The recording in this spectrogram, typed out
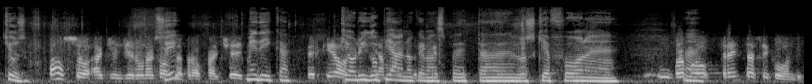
chiuso. Posso aggiungere una cosa sì? però Falcetti? Mi dica, perché ho Rigopiano che mi aspetta, lo schiaffone. Proprio eh. 30 secondi.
